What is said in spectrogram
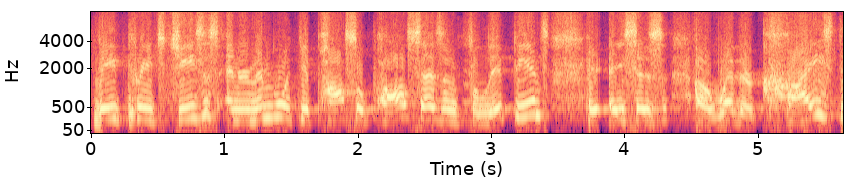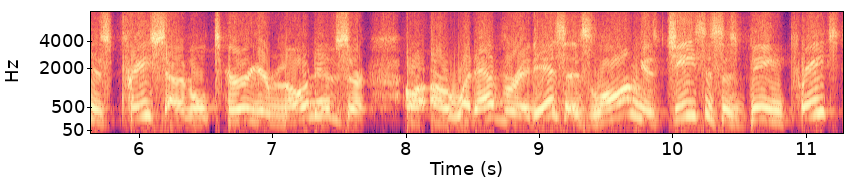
they preach Jesus. And remember what the Apostle Paul says in Philippians? He says, uh, whether Christ is preached out of ulterior motives or, or, or, whatever it is, as long as Jesus is being preached,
